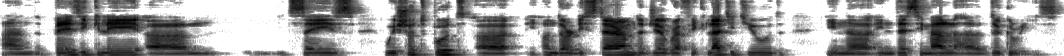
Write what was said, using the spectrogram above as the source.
And basically, um, it says we should put uh, under this term the geographic latitude in uh, in decimal uh, degrees.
